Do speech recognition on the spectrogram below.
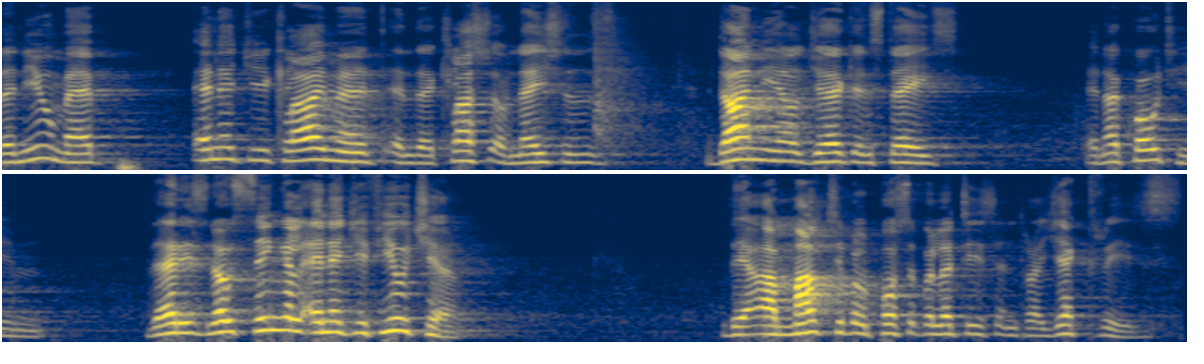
The New Map, Energy, Climate, and the Clash of Nations, Daniel Yergin states, and I quote him, there is no single energy future there are multiple possibilities and trajectories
